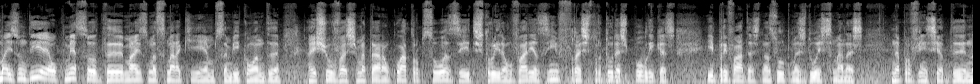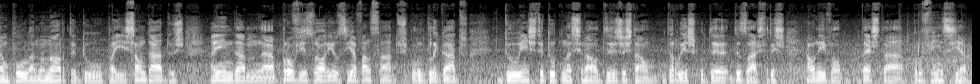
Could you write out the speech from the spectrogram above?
Mais um dia é o começo de mais uma semana aqui em Moçambique, onde as chuvas mataram quatro pessoas e destruíram várias infraestruturas públicas e privadas nas últimas duas semanas na província de Nampula, no norte do país. São dados ainda hum, provisórios e avançados pelo delegado do Instituto Nacional de Gestão de Risco de Desastres ao nível desta província.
